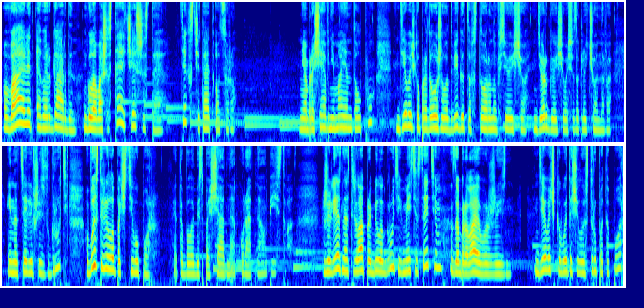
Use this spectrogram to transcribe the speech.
Violet Evergarden, глава 6, часть 6. Текст читает Оцеру. Не обращая внимания на толпу, девочка продолжила двигаться в сторону все еще дергающегося заключенного и, нацелившись в грудь, выстрелила почти в упор. Это было беспощадное, аккуратное убийство. Железная стрела пробила грудь и вместе с этим забрала его жизнь. Девочка вытащила из трупа топор,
